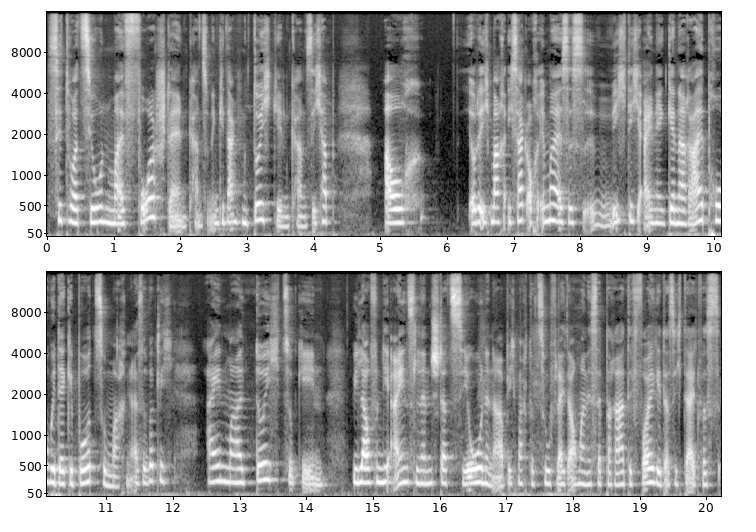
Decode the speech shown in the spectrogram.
Situationen mal vorstellen kannst und in Gedanken durchgehen kannst. Ich habe auch oder ich mache, ich sage auch immer, es ist wichtig, eine Generalprobe der Geburt zu machen. Also wirklich einmal durchzugehen. Wie laufen die einzelnen Stationen ab? Ich mache dazu vielleicht auch mal eine separate Folge, dass ich da etwas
